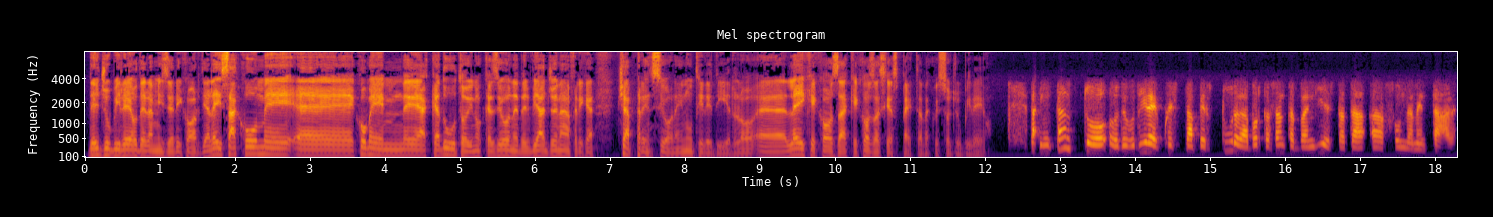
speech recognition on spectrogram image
del Giubileo della Misericordia. Lei sa come, eh, come è accaduto in occasione del viaggio in Africa? C'è apprensione, inutile dirlo. Eh, lei che cosa, che cosa si aspetta da questo Giubileo? Ma intanto eh, devo dire che questa apertura della Porta Santa Bangui è stata uh, fondamentale,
